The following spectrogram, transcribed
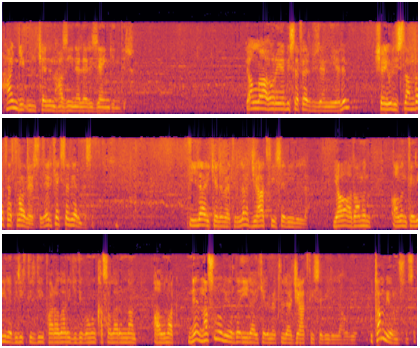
hangi ülkenin hazineleri zengindir? Allah oraya bir sefer düzenleyelim. Şeyhülislam da fetva versin. Erkekse vermesin. İlahi kelimetillah, cihat fi sebilillah. Ya adamın alın teriyle biriktirdiği paraları gidip onun kasalarından almak ne nasıl oluyor da ilahi kelimetullah, cihat fi sebilillah oluyor? Utanmıyor musun sen?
